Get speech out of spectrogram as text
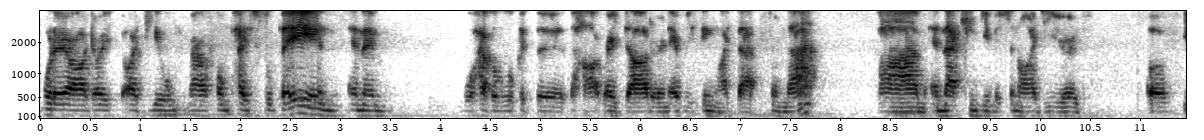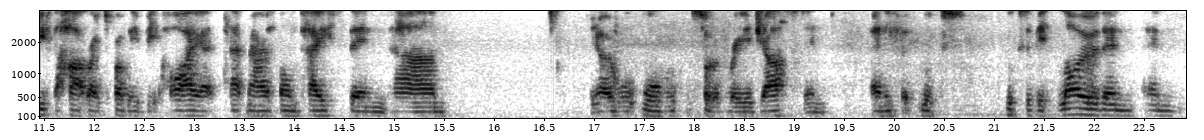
what our ideal marathon pace will be, and, and then we'll have a look at the, the heart rate data and everything like that from that. Um, and that can give us an idea of of if the heart rate's probably a bit high at, at marathon pace, then um, you know we'll, we'll, sort of readjust, and and if it looks looks a bit low, then and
